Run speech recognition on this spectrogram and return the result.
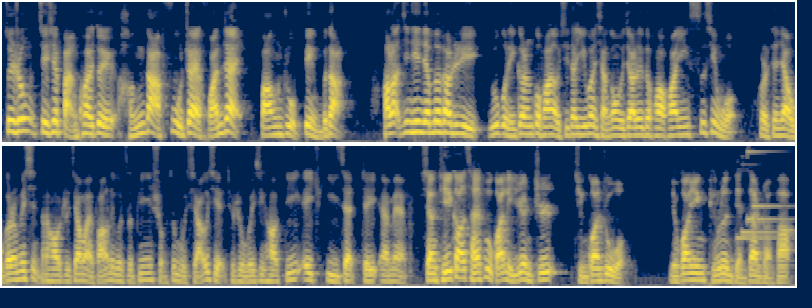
最终，这些板块对恒大负债还债帮助并不大。好了，今天节目就到这里。如果你个人购房有其他疑问，想跟我交流的话，欢迎私信我或者添加我个人微信，账号是加买房六个字拼音首字母小写，就是微信号 d h e z j m f。想提高财富管理认知，请关注我，也欢迎评论、点赞、转发。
